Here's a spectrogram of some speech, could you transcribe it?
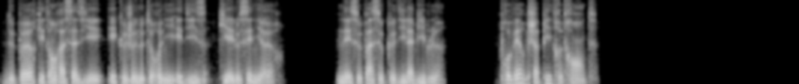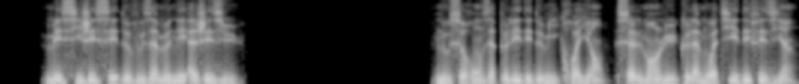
De peur qu'étant rassasié et que je ne te renie et dise, qui est le Seigneur? N'est-ce pas ce que dit la Bible? Proverbe chapitre 30. Mais si j'essaie de vous amener à Jésus, Nous serons appelés des demi-croyants, seulement lu que la moitié d'Éphésiens.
